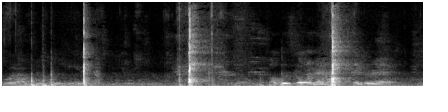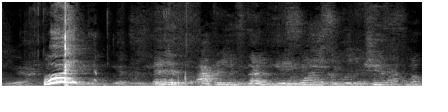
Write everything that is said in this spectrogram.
What I'm doing here. Oh, who's going to have a cigarette? Yeah. What? And his, after he's done eating, he chooses to smoke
